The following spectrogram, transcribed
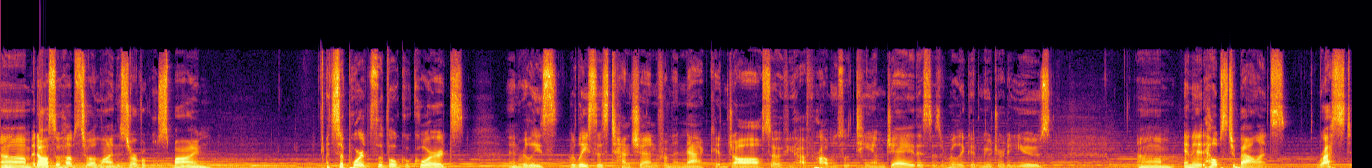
Um, it also helps to align the cervical spine. It supports the vocal cords and release, releases tension from the neck and jaw. So, if you have problems with TMJ, this is a really good mudra to use. Um, and it helps to balance rest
